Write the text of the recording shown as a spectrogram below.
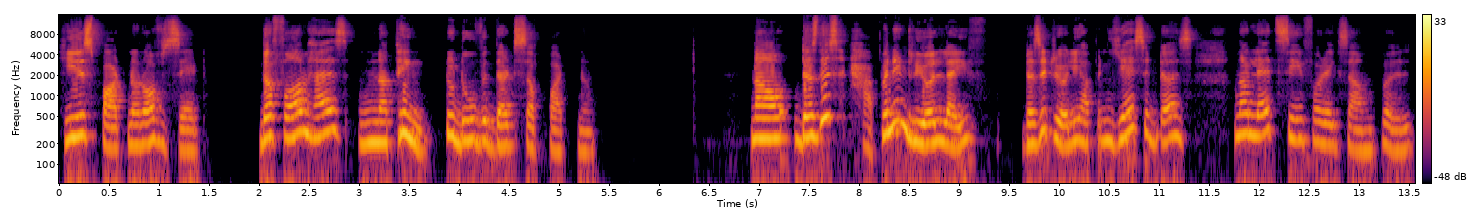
He is partner of Z the firm has nothing to do with that sub partner. Now, does this happen in real life? Does it really happen? Yes, it does. Now, let's say, for example,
